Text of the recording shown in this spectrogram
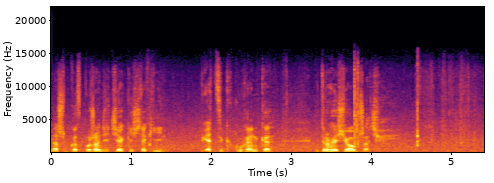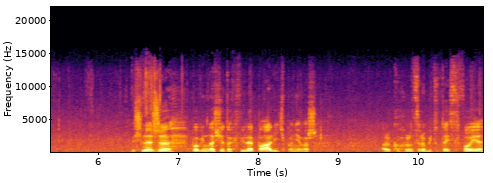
na szybko sporządzić jakiś taki piecyk, kuchenkę i trochę się ogrzać. Myślę, że powinno się to chwilę palić, ponieważ alkohol zrobi tutaj swoje.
